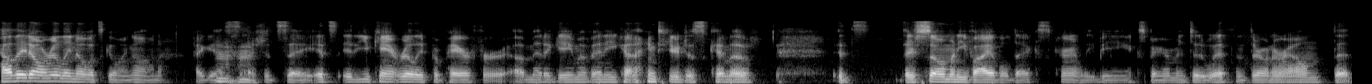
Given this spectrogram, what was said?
how they don't really know what's going on. I guess Mhm. I should say it's it, you can't really prepare for a meta game of any kind. You're just kind of it's there's so many viable decks currently being experimented with and thrown around that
